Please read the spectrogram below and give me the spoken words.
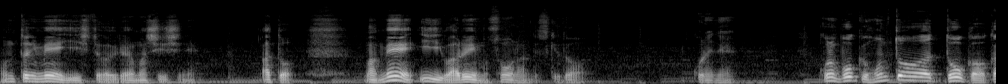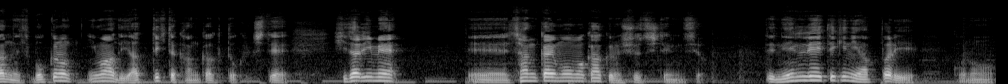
本当に目いい人が羨ましいしね。あとまあ目いい悪いもそうなんですけどこれねこれ僕本当はどうかわかんないです。僕の今までやってきた感覚として左目、えー3回網膜剥離の手術してるんですよ。で年齢的にやっぱりこの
